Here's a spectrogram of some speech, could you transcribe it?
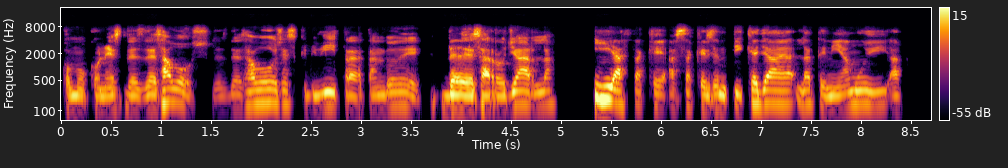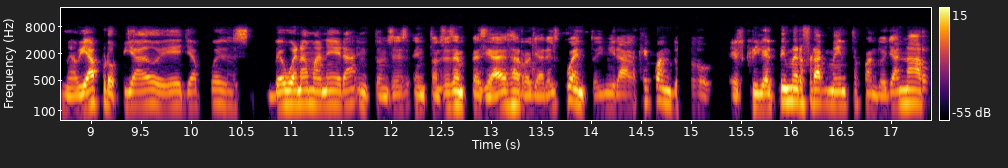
como con desde esa voz, desde esa voz escribí tratando de, de, desarrollarla y hasta que, hasta que sentí que ya la tenía muy, me había apropiado de ella pues de buena manera, entonces, entonces empecé a desarrollar el cuento y mira que cuando escribí el primer fragmento, cuando ella narra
